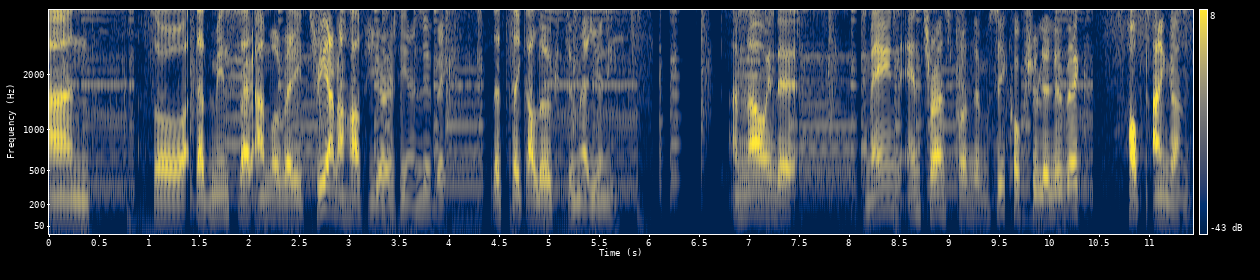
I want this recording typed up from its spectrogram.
and so that means that I'm already three and a half years here in Lübeck. Let's take a look to my uni. I'm now in the main entrance from the Musikhochschule Lübeck, Haupteingang.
